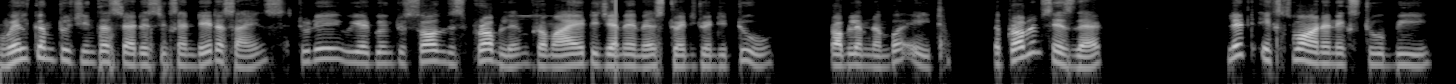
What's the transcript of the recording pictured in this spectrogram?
Welcome to Cheenta Statistics and Data Science. Today we are going to solve this problem from IIT JAM-MS 2022, problem number 8. The problem says that let x1 and x2 be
